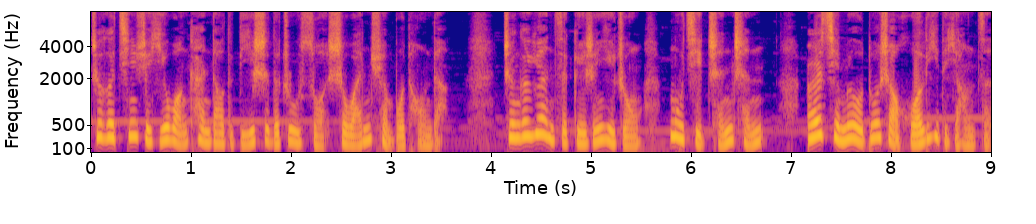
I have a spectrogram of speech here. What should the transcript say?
这和清雪以往看到的狄氏的住所是完全不同的。整个院子给人一种暮气沉沉，而且没有多少活力的样子。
